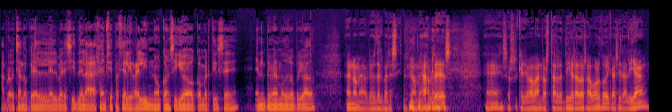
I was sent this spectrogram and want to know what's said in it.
aprovechando que el, el Bereshit de la Agencia Espacial Israelí no consiguió convertirse en el primer módulo privado. Eh, no me hables del Bereshit, no me hables. Eh, esos que llevaban los tardígrados a bordo y casi la lían.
